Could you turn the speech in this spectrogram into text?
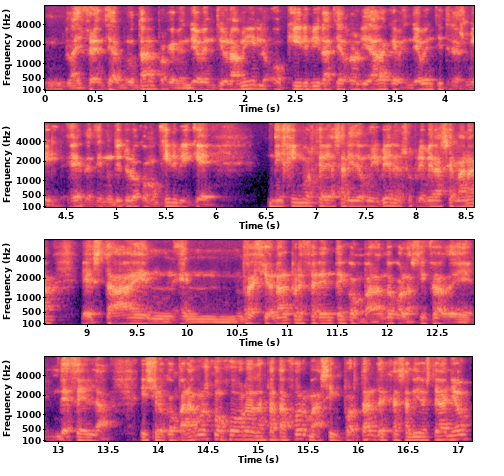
la diferencia es brutal porque vendió 21.000, o Kirby La Tierra Olvidada, que vendió 23.000. ¿eh? Es decir, un título como Kirby que dijimos que había salido muy bien en su primera semana, está en, regional preferente comparando con las cifras de, Zelda. Y si lo comparamos con juegos de otras plataformas importantes que han salido este año,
